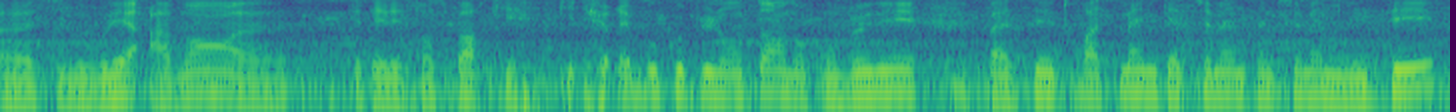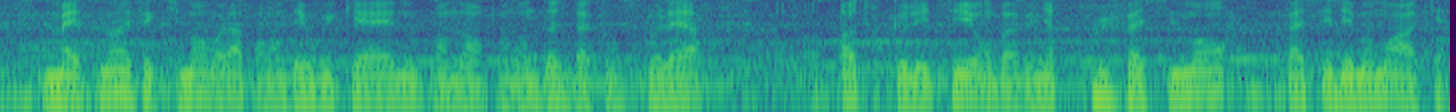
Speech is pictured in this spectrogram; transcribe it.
euh, si vous voulez. Avant, c'était des transports qui, qui, duraient beaucoup plus longtemps. Donc on venait passer trois semaines, quatre semaines, cinq semaines l'été. Maintenant, effectivement, voilà, pendant des week-ends ou pendant, pendant d'autres vacances scolaires, autre que l'été, on va venir plus facilement passer des moments à Cannes.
